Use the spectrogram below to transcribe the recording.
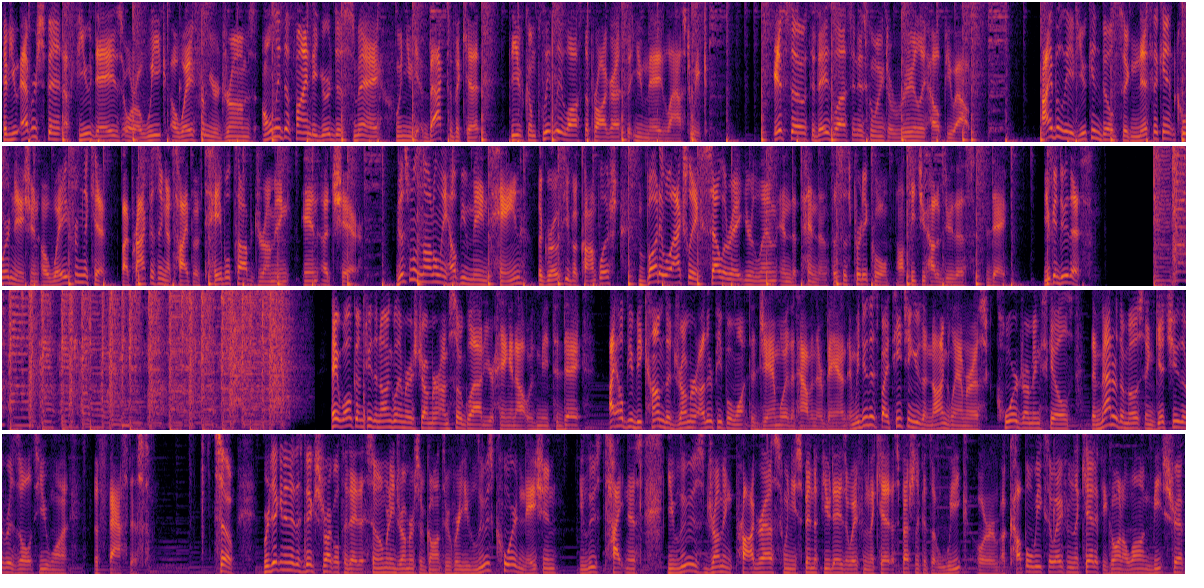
Have you ever spent a few days or a week away from your drums only to find to your dismay when you get back to the kit that you've completely lost the progress that you made last week? If so, today's lesson is going to really help you out. I believe you can build significant coordination away from the kit by practicing a type of tabletop drumming in a chair. This will not only help you maintain the growth you've accomplished, but it will actually accelerate your limb independence. This is pretty cool. I'll teach you how to do this today. You can do this. Hey, welcome to the Non-Glamorous Drummer. I'm so glad you're hanging out with me today. I help you become the drummer other people want to jam with and have in their band. And we do this by teaching you the non-glamorous core drumming skills that matter the most and get you the results you want the fastest. So we're digging into this big struggle today that so many drummers have gone through where you lose coordination you lose tightness, you lose drumming progress when you spend a few days away from the kit, especially if it's a week or a couple weeks away from the kit, if you go on a long beach trip.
